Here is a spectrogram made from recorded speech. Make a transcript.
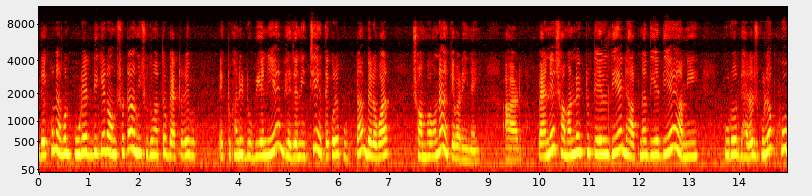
দেখুন, এখন পুরের দিকের অংশটা আমি শুধুমাত্র ব্যাটারে একটুখানি ডুবিয়ে নিয়ে ভেজে নিচ্ছি। এতে করে পুরটা বেরোবার সম্ভাবনা একেবারেই নেই। আর প্যানে সামান্য একটু তেল দিয়ে, ঢাকনা দিয়ে দিয়ে আমি পুরো ঢ্যাঁড়সগুলো খুব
